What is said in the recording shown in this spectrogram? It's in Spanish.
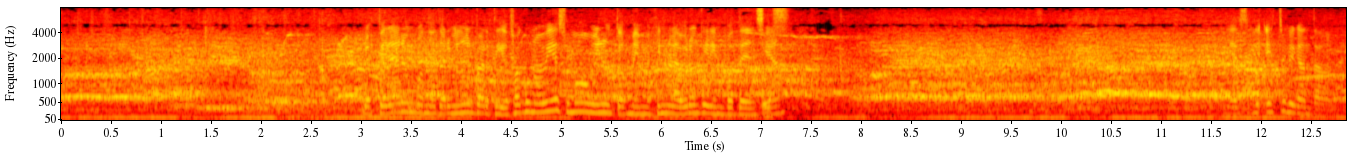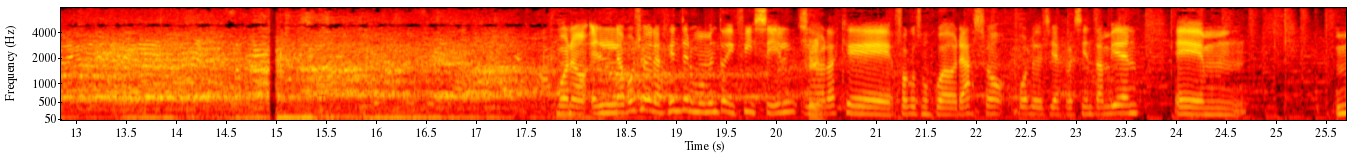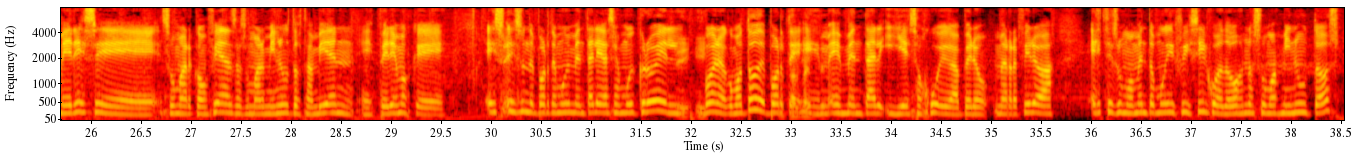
Lo esperaron cuando terminó el partido. Facu no había sumado minutos, me imagino la bronca y la impotencia. Uf. Esto le cantaban. Bueno, el apoyo de la gente en un momento difícil. Sí. La verdad es que Facu es un jugadorazo. Vos lo decías recién también. Eh, merece sumar confianza, sumar minutos también. Esperemos que. Es, es un deporte muy mental y a veces muy cruel. Y- bueno, como todo deporte es, mental y eso juega, pero me refiero a este es un momento muy difícil cuando vos no sumas minutos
